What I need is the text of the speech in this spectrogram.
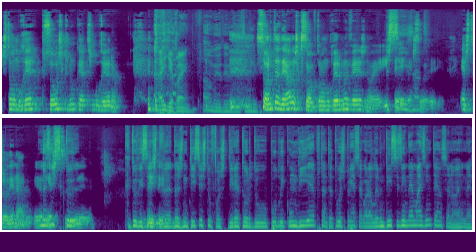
Estão a morrer pessoas que nunca antes morreram. Aí é bem. Oh meu Deus, é sério. Sorte delas que só estão a morrer uma vez, não é? Isto é, Sim, é, é, é, extraordinário. Mas este, isto que tu, que tu disseste diz, diz. das notícias, tu foste diretor do público um dia, portanto a tua experiência agora a ler notícias ainda é mais intensa, não é? Né,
